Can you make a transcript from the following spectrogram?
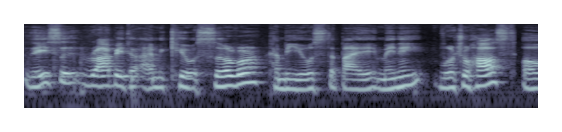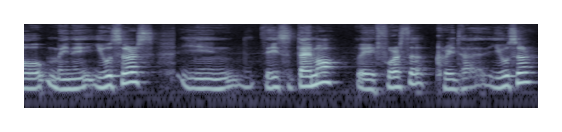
This RabbitMQ server can be used by many virtual hosts or many users. In this demo, we first create a user.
